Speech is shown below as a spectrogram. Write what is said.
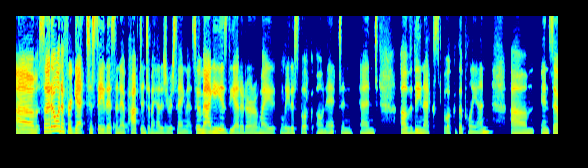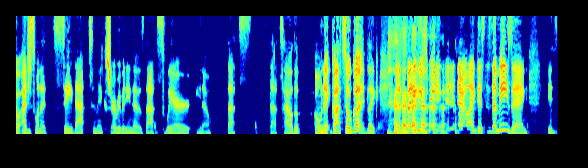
Um, so I don't want to forget to say this, and it popped into my head as you were saying that. So Maggie is the editor of my latest book, Own It, and and of the next book, The Plan. Um, and so I just want to say that to make sure everybody knows that's where you know that's that's how the Own It got so good. Like everybody who's reading it, and they're like, "This is amazing." It's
